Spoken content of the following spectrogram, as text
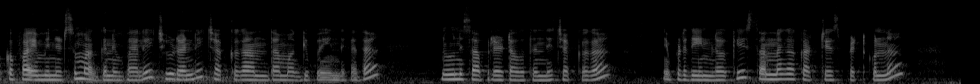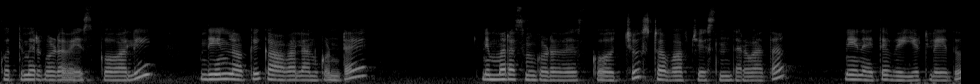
ఒక ఫైవ్ మినిట్స్ మగ్గనివ్వాలి. చూడండి చక్కగా అంతా మగ్గిపోయింది కదా. నూనె సపరేట్ అవుతుంది చక్కగా. ఇప్పుడు దీనిలోకి సన్నగా కట్ చేసి పెట్టుకున్న కొత్తిమీర కూడా వేసుకోవాలి. దీనిలోకి కావాలనుకుంటే నిమ్మరసం కూడా వేసుకోవచ్చు. స్టవ్ ఆఫ్ చేసిన తర్వాత నేనైతే వేయట్లేదు.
